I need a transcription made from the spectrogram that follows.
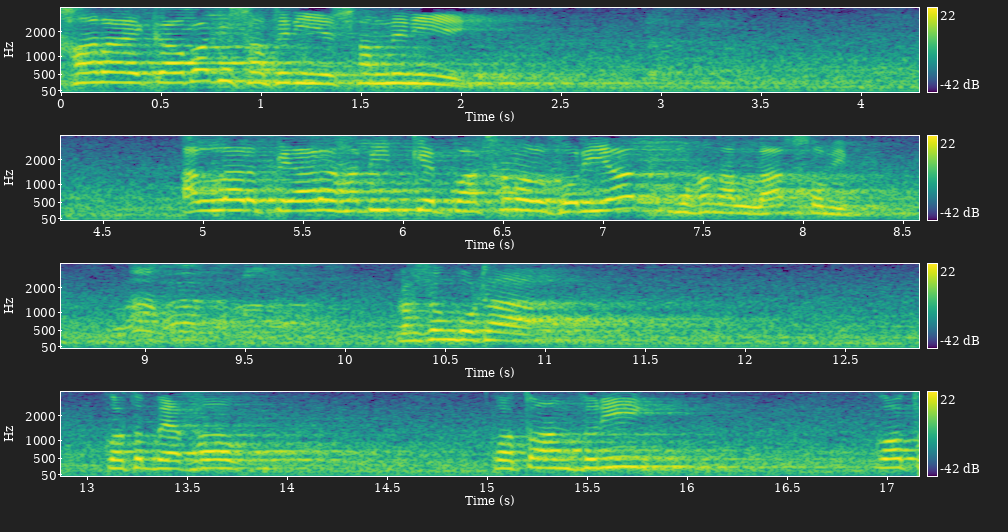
খানায় কাবাকে সাথে নিয়ে, সামনে নিয়ে, আল্লাহর পেয়ারা হাবিবকে পাঠানোর ফরিয়াদ মহান আল্লাহর সবিব প্রসঙ্গটা কত ব্যাপক, কত আন্তরিক, কত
